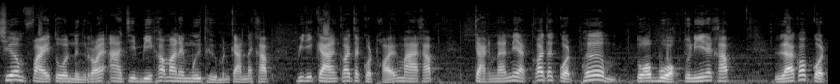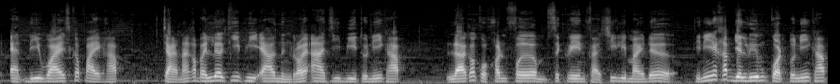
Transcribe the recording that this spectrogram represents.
เชื่อมไฟตัว 100 RGB เข้ามาในมือถือเหมือนกันนะครับวิธีการก็จะกดถอยออกมาครับจากนั้นเนี่ยก็จะกดเพิ่มตัวบวกตัวนี้นะครับแล้วก็กด add device เข้าไปครับจากนั้นก็ไปเลือกที่ PL 100 RGB ตัวนี้ครับแล้วก็กด confirm screen flashing reminder ทีนี้นะครับอย่าลืมกดตัวนี้ครับ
